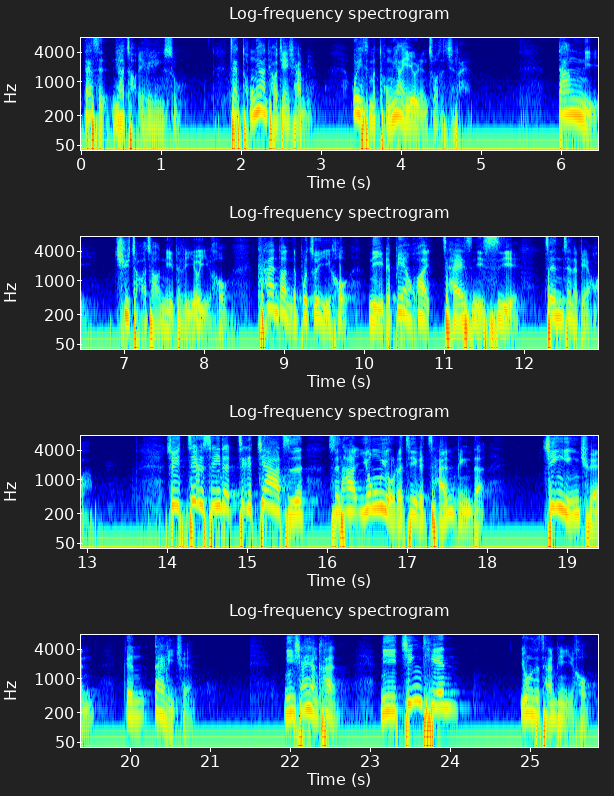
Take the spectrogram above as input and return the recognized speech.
但是你要找一个因素，在同样条件下面，为什么同样也有人做得起来？当你去找找你的理由以后，看到你的不足以后，你的变化才是你事业真正的变化。所以，这个生意的这个价值是他拥有的这个产品的经营权跟代理权。你想想看，你今天用了这产品以后，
